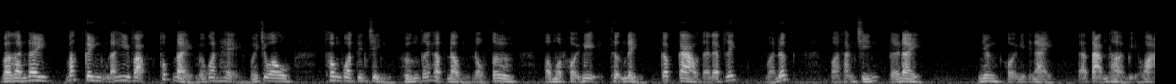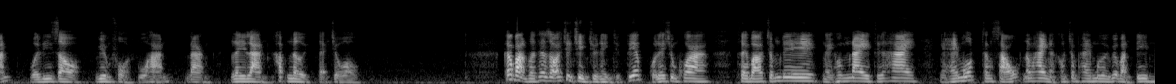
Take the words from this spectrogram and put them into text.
Và gần đây, Bắc Kinh cũng đã hy vọng thúc đẩy mối quan hệ với châu Âu thông qua tiến trình hướng tới hợp đồng đầu tư ở một hội nghị thượng đỉnh cấp cao tại Leipzig và Đức vào tháng 9 tới đây. Nhưng hội nghị này đã tạm thời bị hoãn với lý do viêm phổi Vũ Hán đang lây lan khắp nơi tại châu Âu. Các bạn vừa theo dõi chương trình truyền hình trực tiếp của Lê Trung Khoa, Thời báo.de ngày hôm nay thứ hai ngày 21 tháng 6 năm 2020 với bản tin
